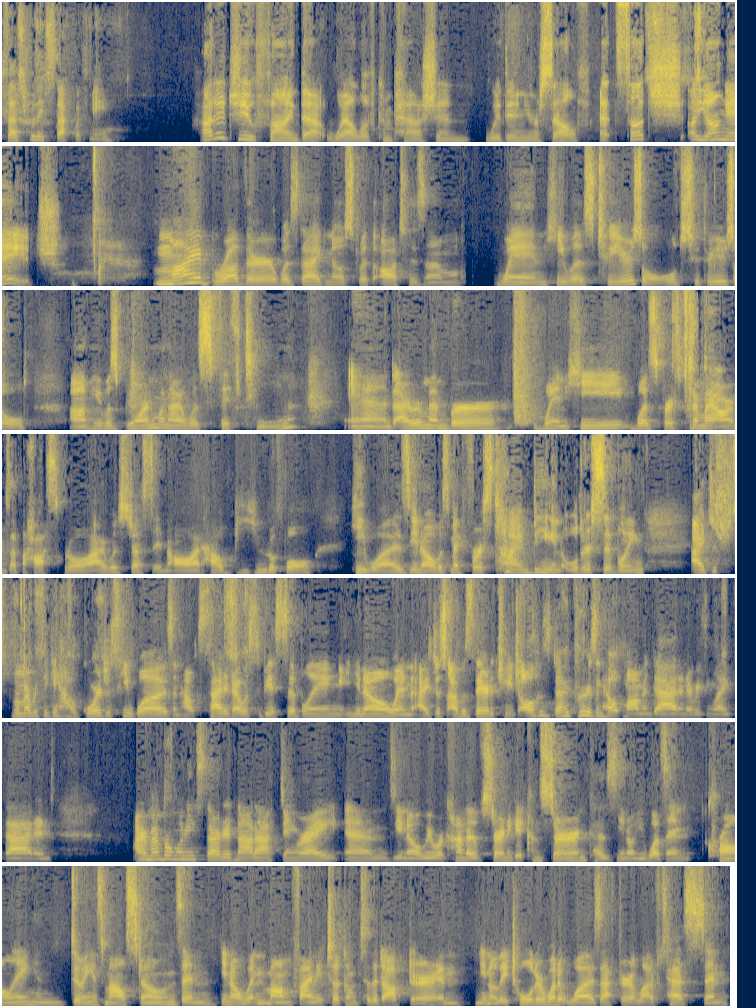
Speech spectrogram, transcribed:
So that's really stuck with me. How did you find that well of compassion within yourself at such a young age? My brother was diagnosed with autism when he was two years old, two, three years old. Um, he was born when I was 15. And I remember when he was first put in my arms at the hospital, I was just in awe at how beautiful he was. You know, it was my first time being an older sibling. I just remember thinking how gorgeous he was and how excited I was to be a sibling, you know, and I just, I was there to change all his diapers and help mom and dad and everything like that. And I remember when he started not acting right, and you know, we were kind of starting to get concerned because you know he wasn't crawling and doing his milestones. And you know, when mom finally took him to the doctor, and you know, they told her what it was after a lot of tests. And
